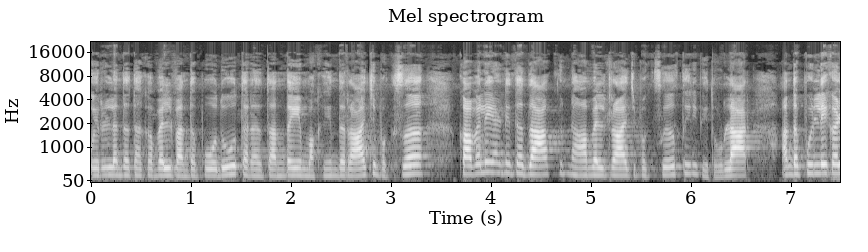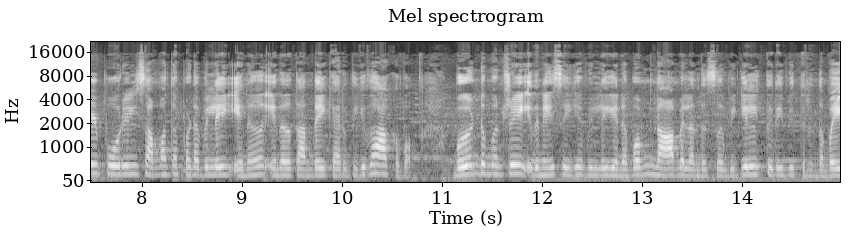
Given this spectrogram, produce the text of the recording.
உயிரிழந்த தகவல் வந்தபோது தனது தந்தை மஹிந்த ராஜபக்ச கவலை அடைந்ததாக நாமல் ராஜபக்ச தெரிவித்துள்ளார். அந்த பிள்ளைகள் போரில் சம்பந்தப்படவில்லை என எனது தந்தை கருதியதாகவும் வேண்டுமென்றே இதனை செய்யவில்லை எனவும் நாமல் அந்த செவியில் தெரிவித்திருந்தமை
